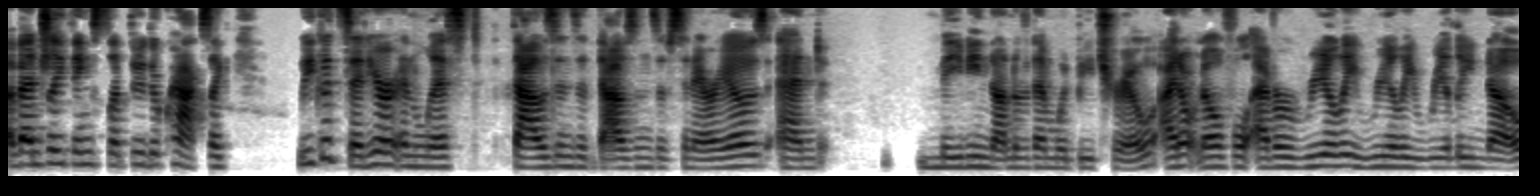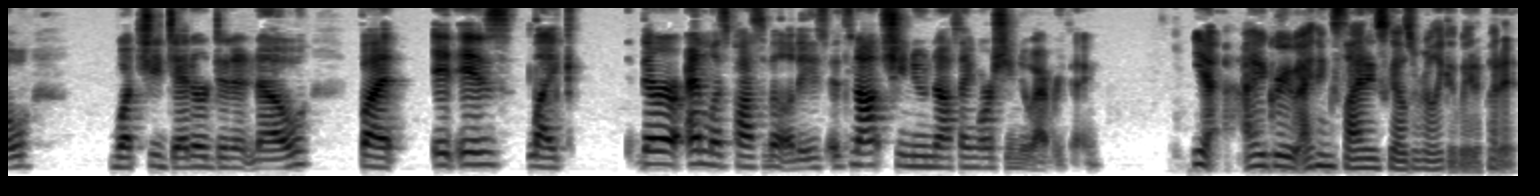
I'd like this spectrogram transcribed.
eventually things slipped through the cracks. Like we could sit here and list thousands and thousands of scenarios and maybe none of them would be true. I don't know if we'll ever really really really know what she did or didn't know but it is like there are endless possibilities. It's not she knew nothing or she knew everything yeah, I agree. I think sliding scale is a really good way to put it.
